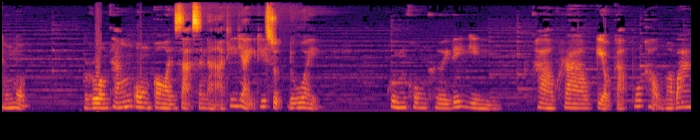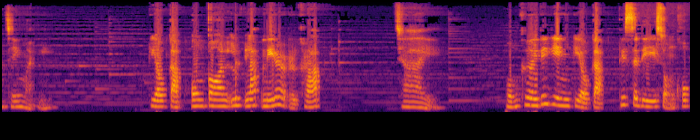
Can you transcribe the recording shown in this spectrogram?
ทั้งหมด รวมทั้งองค์กรศาสนาที่ใหญ่ที่สุดด้วย คุณคงเคยได้ยิน ข่าวคราวเกี่ยวกับพวกเขามาบ้างใช่ไหม เกี่ยวกับองค์กรลึกลับนี้หรือครับ ใช่ ผมเคยได้ยินเกี่ยวกับทฤษฎีสมคบ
